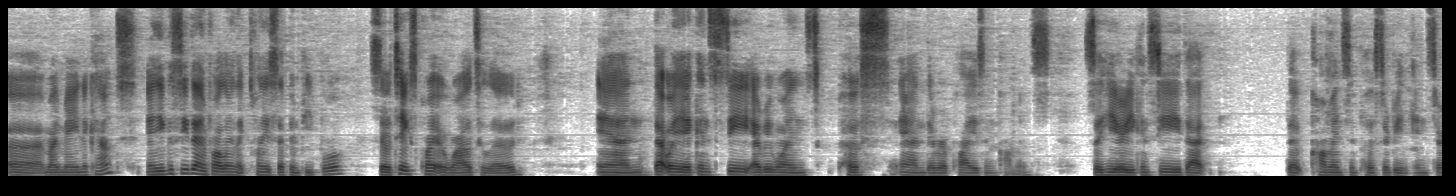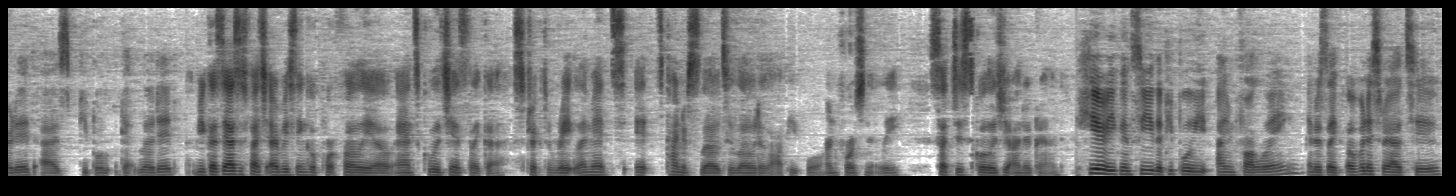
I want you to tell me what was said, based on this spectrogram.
uh, my main account, and you can see that I'm following like 27 people, so it takes quite a while to load, and that way I can see everyone's posts and their replies and comments. So here you can see that the comments and posts are being inserted as people get loaded. Because it has to fetch every single portfolio and Schoology has like a strict rate limit, it's kind of slow to load a lot of people, unfortunately, such as Schoology Underground. Here you can see the people I'm following, and there's like Openness Route 2. You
